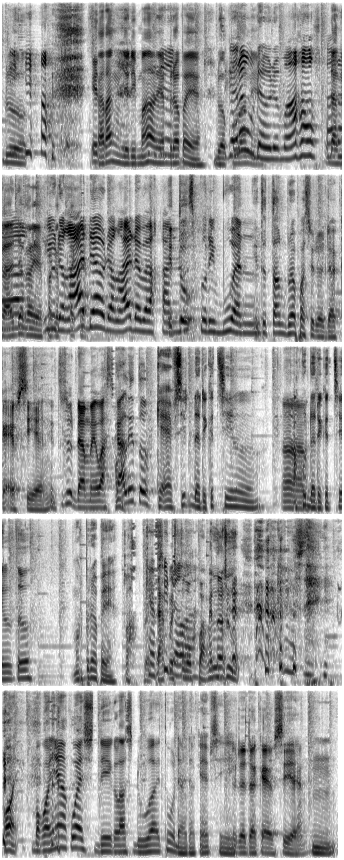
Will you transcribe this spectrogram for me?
dulu sekarang jadi mahal ya berapa ya 20 Iya. Sekarang udah udah mahal sekarang. nggak ada kali ya, Iya, paket udah nggak paket ada, udah nggak ada bahkan Itu- sepuluh ribuan. Itu tahun berapa sudah ada KFC ya? Itu sudah mewah sekali tuh. KFC dari kecil Ah. aku dari kecil tuh Umur berapa ya? Wah, KFC aku udah banget loh. Oh, pokoknya aku SD kelas 2 itu udah ada KFC. Udah ada KFC ya. Hmm.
